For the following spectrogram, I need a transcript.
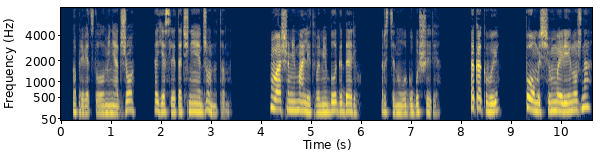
— поприветствовал меня Джо, а если точнее, Джонатан. «Вашими молитвами благодарю», — растянула губы шире. «А как вы? Помощь в мэрии нужна?»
